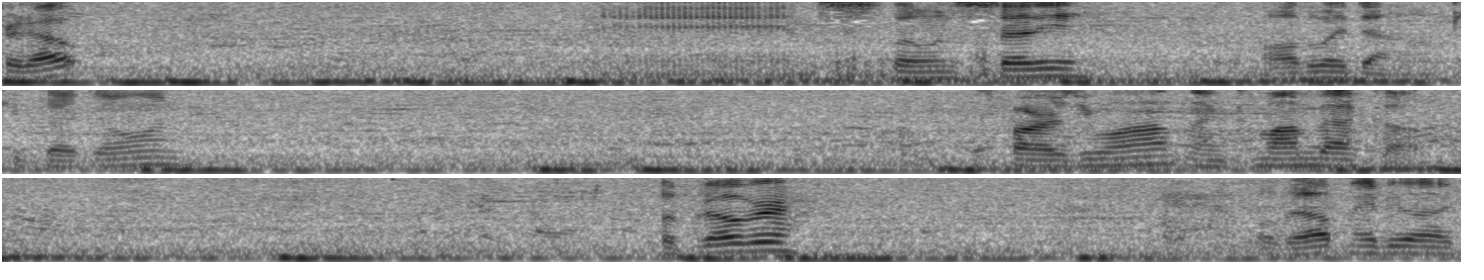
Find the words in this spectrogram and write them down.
straight out. And slow and steady, all the way down. Keep that going. As far as you want, then come on back up. Flip it over. Hold it up maybe like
